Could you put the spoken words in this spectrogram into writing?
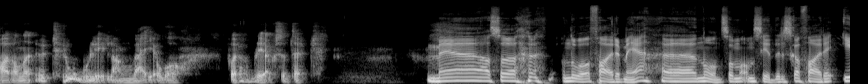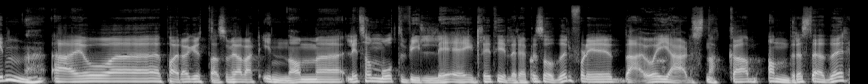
har han en utrolig lang vei å gå for å bli akseptert. Med altså, noe å fare med. Eh, noen som omsider skal fare inn, er jo eh, et par av gutta som vi har vært innom eh, litt sånn motvillig egentlig i tidligere episoder. fordi det er jo ihjelsnakka andre steder.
